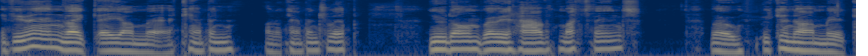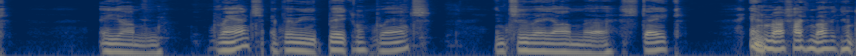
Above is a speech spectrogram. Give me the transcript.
if you're in like a um camping on a camping trip, you don't really have much things. Well, we can uh, make a um branch, a very big branch into a um uh, stake. And I'm not talking about like an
